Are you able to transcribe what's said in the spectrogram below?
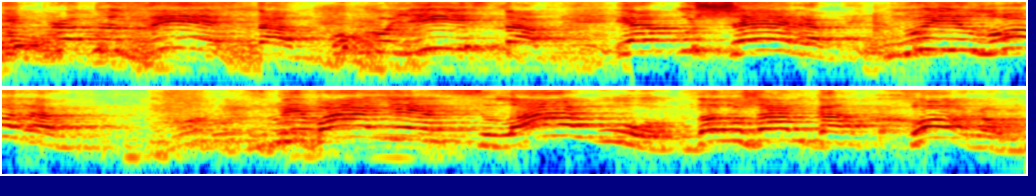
і, протезистам, окулістам, і акушерам, ну і лорам. Збиває славу заложанка хором.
